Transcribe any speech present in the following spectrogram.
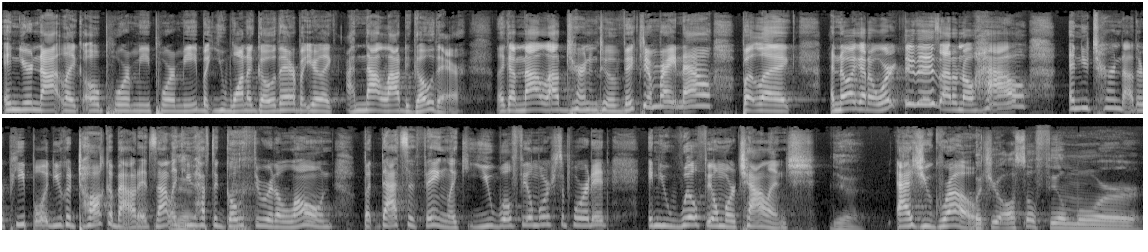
and you're not like, oh, poor me, poor me, but you want to go there, but you're like, I'm not allowed to go there. Like, I'm not allowed to turn into a victim right now, but like, I know I got to work through this. I don't know how. And you turn to other people and you could talk about it. It's not like Yeah. you have to go through it alone, but that's the thing. Like, you will feel more supported and you will feel more challenged yeah as you grow. but you also feel more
